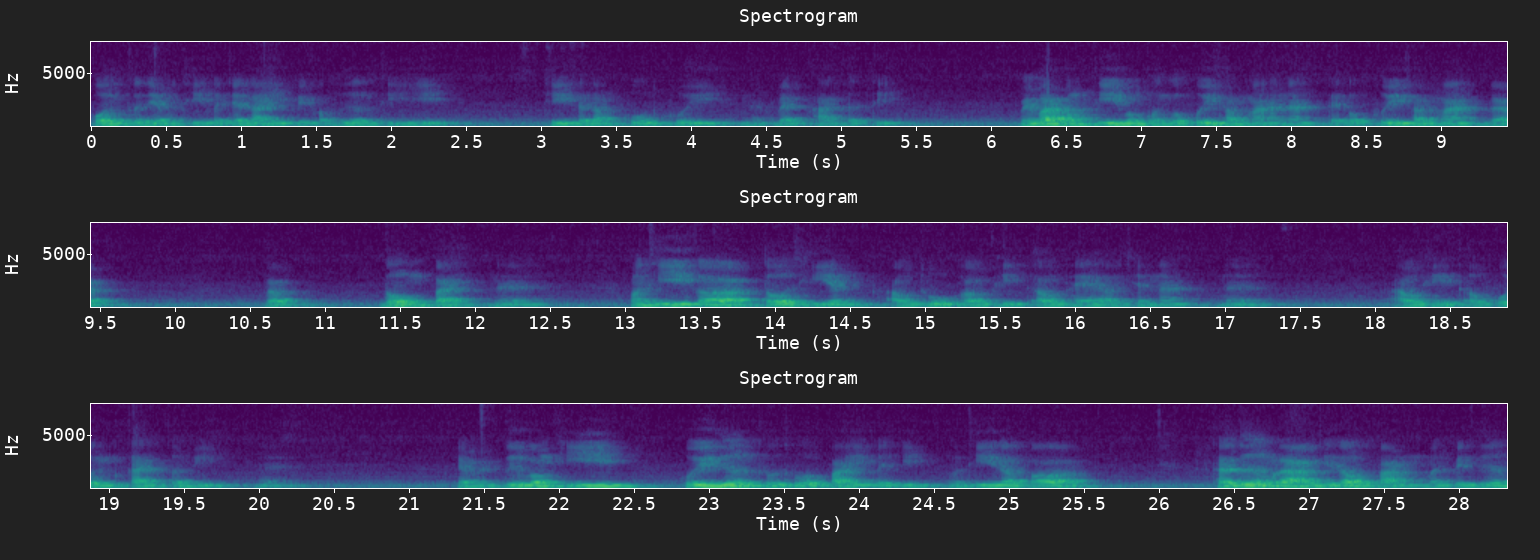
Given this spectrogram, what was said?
คนส่วนใหญ่บางทีก็จะไหลไปกับเรื่องที่ที่กำลังพูดคุยนะแบบขาดสติ ไม่ว่าบางทีบางคนก็คุยธรรมะนะแต่ก็คุยธรรมะแบบแบบหลงไปนะ บางทีก็โต้เถียง เอาถูกเอาผิด เอาแพ้เอาชนะนะเอาเหตุเอาผลกันก็มีนะใช่ไหมหรือบางทีคุยเรื่องทั่ว ๆ ไปก็จริงบางทีเราก็ ถ้าเรื่องราวที่เราฟังมันเป็นเรื่อง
